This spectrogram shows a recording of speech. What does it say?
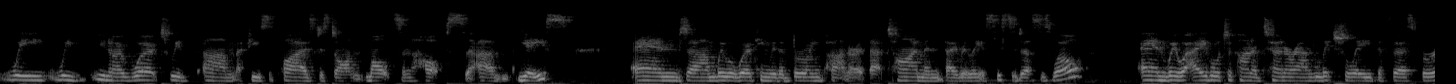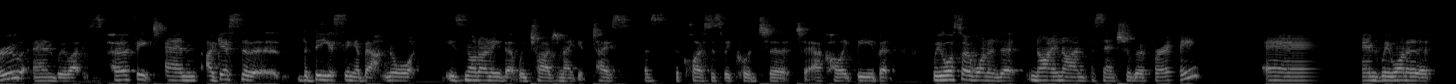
We, we, you know, worked with um, a few suppliers just on malts and hops, um, yeast, and um, we were working with a brewing partner at that time, and they really assisted us as well. And we were able to kind of turn around literally the first brew and we are like this is perfect. And i guess the the biggest thing about Nort is not only that we tried to make it taste as the closest we could to, to alcoholic beer but we also wanted it 99% sugar free and, and we wanted it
